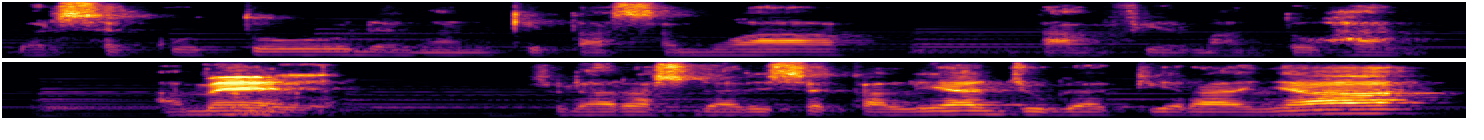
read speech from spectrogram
bersekutu dengan kita semua tentang firman Tuhan. Amin. Saudara-saudari sekalian juga kiranya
